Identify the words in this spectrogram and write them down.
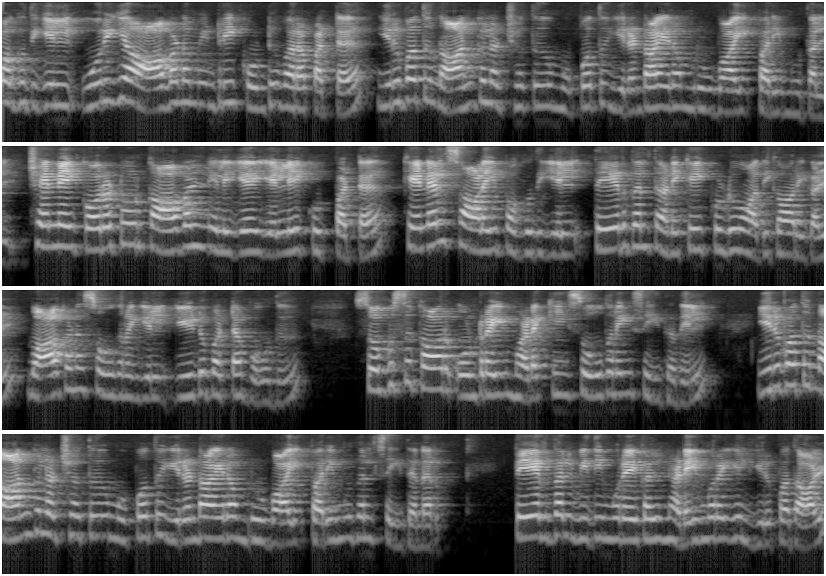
பகுதியில் உரிய ஆவணமின்றி கொண்டு வரப்பட்ட இருபத்து நான்கு லட்சத்து முப்பத்து இரண்டாயிரம் ரூபாய் பறிமுதல். சென்னை கொரட்டூர் காவல் நிலைய எல்லைக்குட்பட்ட கெனல் சாலை பகுதியில் தேர்தல் தணிக்கை குழு அதிகாரிகள் வாகன சோதனையில் ஈடுபட்ட போது சொகுசு கார் ஒன்றை மடக்கி சோதனை செய்ததில் இருபத்து நான்கு லட்சத்து முப்பத்து இரண்டாயிரம் ரூபாய் பறிமுதல் செய்தனர். தேர்தல் விதிமுறைகள் நடைமுறையில் இருப்பதால்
